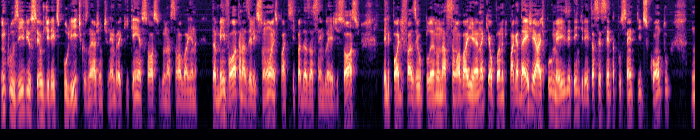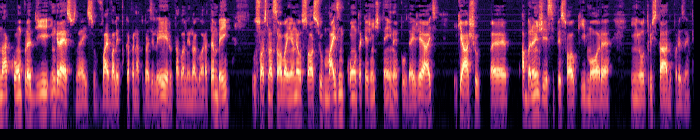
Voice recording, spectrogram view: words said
inclusive os seus direitos políticos, né? A gente lembra que quem é sócio do Nação Havaiana também vota nas eleições, participa das assembleias de sócio. Ele pode fazer o plano Nação Havaiana, que é o plano que paga 10 reais por mês e tem direito a 60% de desconto na compra de ingressos. Né? Isso vai valer para o Campeonato Brasileiro, está valendo agora também o sócio Nação Havaiana é o sócio mais em conta que a gente tem, né, por 10 reais, e que acho é, abrange esse pessoal que mora em outro estado, por exemplo.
